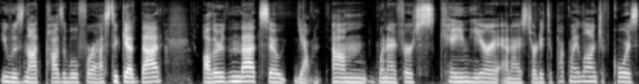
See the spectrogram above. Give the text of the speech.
It was not possible for us to get that other than that so yeah um when i first came here and i started to pack my lunch of course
